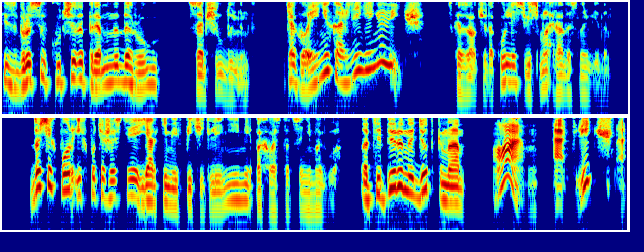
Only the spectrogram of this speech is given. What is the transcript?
и сбросил кучера прямо на дорогу, — сообщил Думинг. — Такое не каждый день увидишь, — сказал чудакулли с весьма радостным видом. До сих пор их путешествие яркими впечатлениями похвастаться не могло. — А теперь он идет к нам. — О, отлично!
